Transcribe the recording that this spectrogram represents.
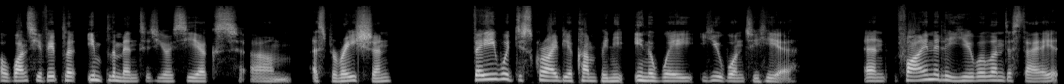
or once you've impl- implemented your CX um, aspiration, they would describe your company in a way you want to hear. And finally, you will understand,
